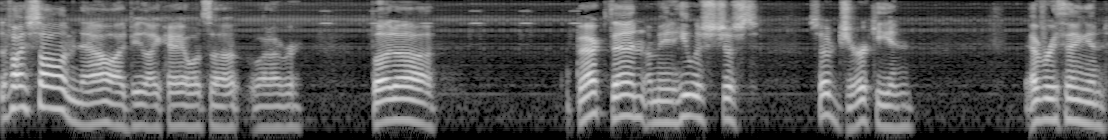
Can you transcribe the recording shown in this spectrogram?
if I saw him now, I'd be like, hey, what's up, whatever. But uh, back then, I mean, he was just so jerky and everything and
